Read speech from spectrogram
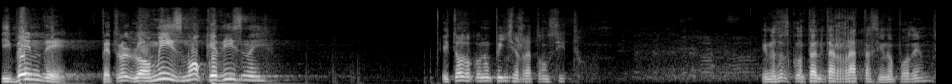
Y vende petróleo lo mismo que Disney. Y todo con un pinche ratoncito. Y nosotros con tantas ratas y no podemos.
